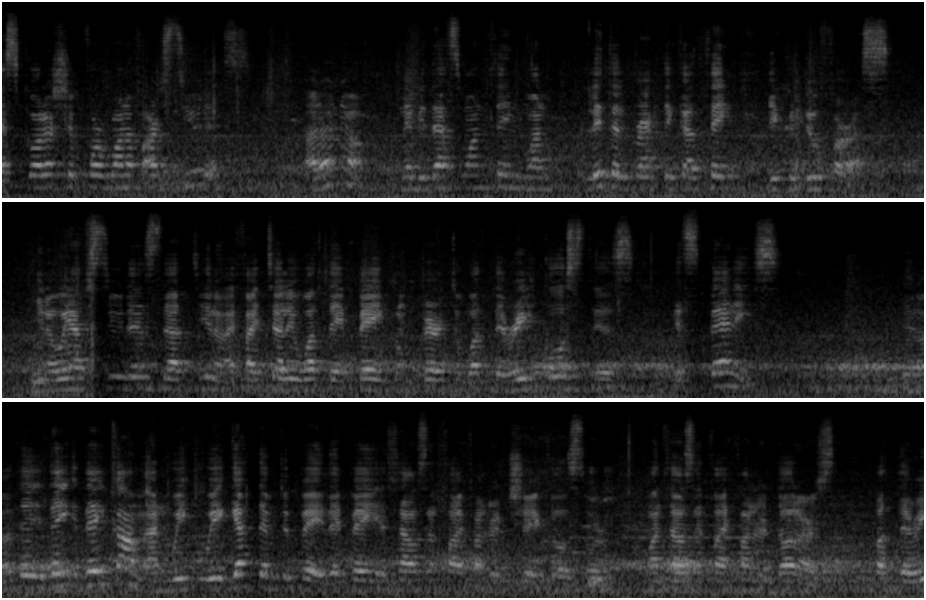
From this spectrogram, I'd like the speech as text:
a scholarship for one of our students. I don't know. Maybe that's one thing, one little practical thing you could do for us. You know, we have students that, you know, if I tell you what they pay compared to what the real cost is, it's pennies. You know, they, they, they come and we, we get them to pay. They pay 1,500 shekels or $1,500, but the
